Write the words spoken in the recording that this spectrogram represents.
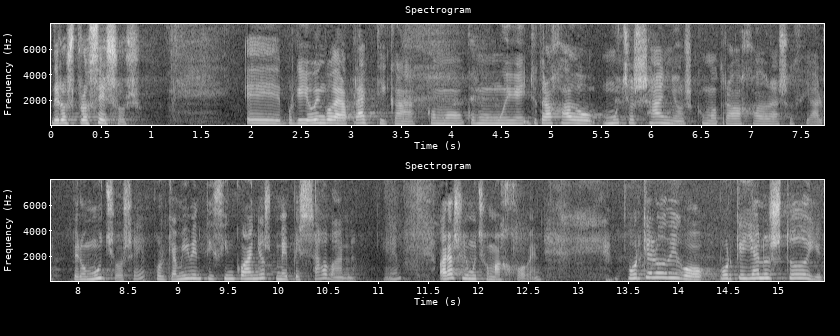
de los procesos. Eh, porque yo vengo de la práctica, como, como muy bien. yo he trabajado muchos años como trabajadora social, pero muchos, porque a mí 25 años me pesaban. Ahora soy mucho más joven. ¿Por qué lo digo? Porque ya no estoy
